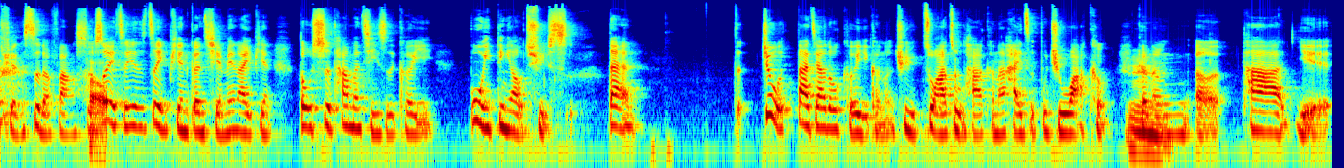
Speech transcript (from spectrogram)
诠释的方式，所以其实这一篇跟前面那一篇都是他们其实可以不一定要去死，但就大家都可以可能去抓住他，可能孩子不去挖坑，可能呃他也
